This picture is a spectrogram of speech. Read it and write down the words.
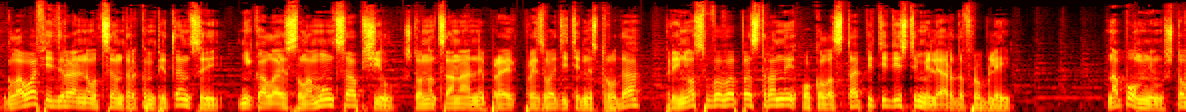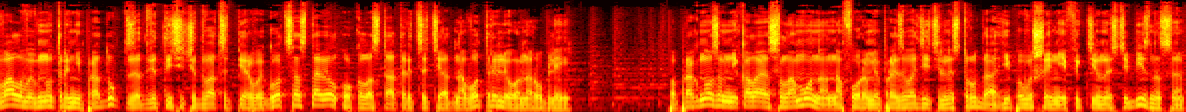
Глава Федерального центра компетенций Николай Соломон сообщил, что национальный проект «Производительность труда» принес в ВВП страны около 150 миллиардов рублей. Напомним, что валовый внутренний продукт за 2021 год составил около 131 триллиона рублей – по прогнозам Николая Соломона на форуме «Производительность труда и повышение эффективности бизнеса»,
